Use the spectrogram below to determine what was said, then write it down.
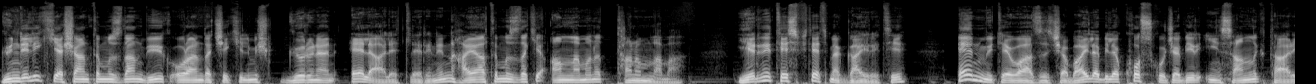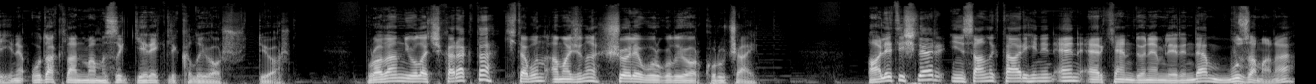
gündelik yaşantımızdan büyük oranda çekilmiş görünen el aletlerinin hayatımızdaki anlamını tanımlama, yerini tespit etme gayreti, en mütevazı çabayla bile koskoca bir insanlık tarihine odaklanmamızı gerekli kılıyor, diyor. Buradan yola çıkarak da kitabın amacını şöyle vurguluyor Kuruçay. Alet işler insanlık tarihinin en erken dönemlerinden bu zamana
